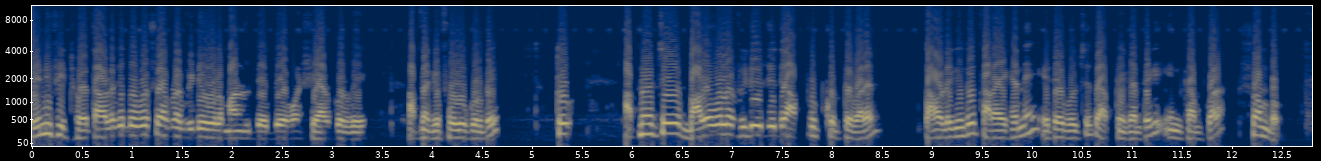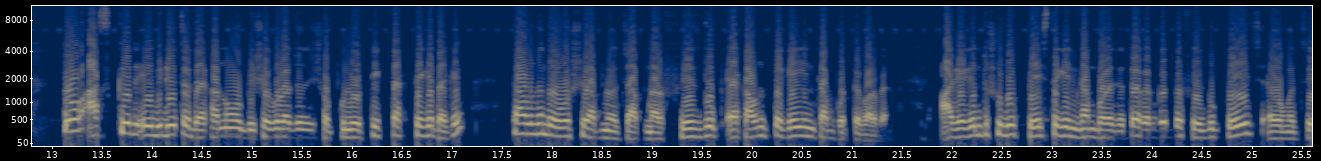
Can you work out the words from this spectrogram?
বেনিফিট হয়, তাহলে কিন্তু অবশ্যই আপনার ভিডিওগুলো মানুষ দেখবে এবং শেয়ার করবে, আপনাকে ফলো করবে। আপনি হচ্ছে ভালো ভালো ভিডিও যদি আপলোড করতে পারেন, তাহলে কিন্তু তারা এখানে এটাই বলছে যে আপনি এখান থেকে ইনকাম করা সম্ভব। তো আজকের এই ভিডিওতে দেখানো বিষয়গুলো যদি সবগুলো ঠিকঠাক থেকে থাকে, তাহলে কিন্তু অবশ্যই আপনি হচ্ছে আপনার ফেসবুক অ্যাকাউন্ট থেকেই ইনকাম করতে পারবেন। আগে কিন্তু শুধু পেজ থেকে ইনকাম করা যেত, এখন কিন্তু ফেসবুক পেজ এবং হচ্ছে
